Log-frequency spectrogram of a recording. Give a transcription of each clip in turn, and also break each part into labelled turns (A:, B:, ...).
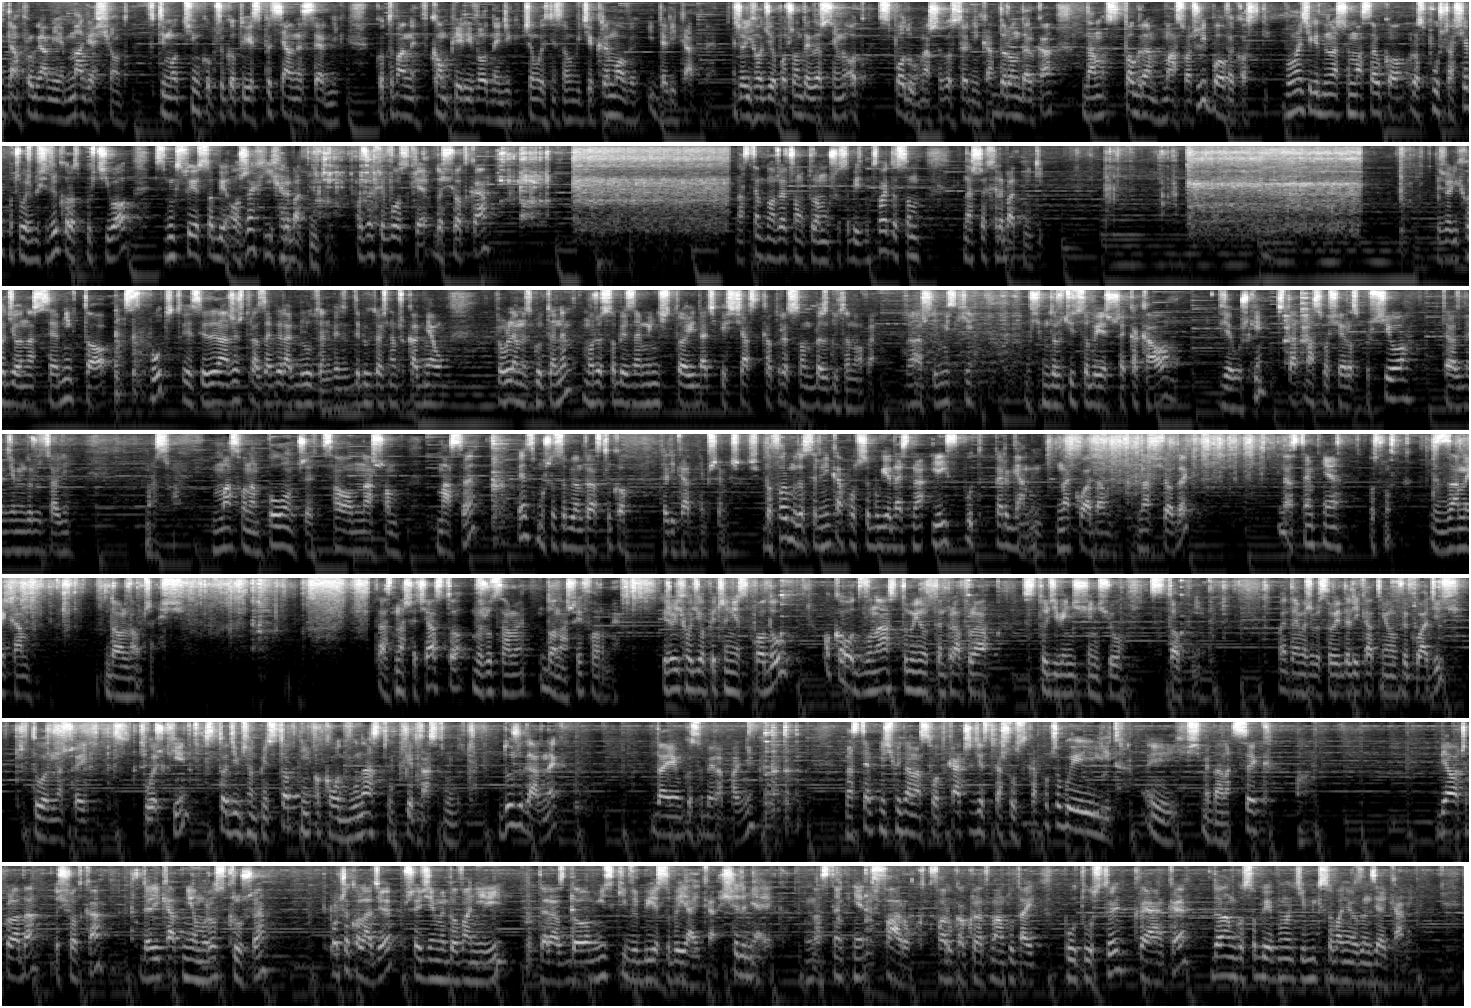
A: Witam w programie Magia Świąt. W tym odcinku przygotuję specjalny sernik, gotowany w kąpieli wodnej, dzięki czemu jest niesamowicie kremowy i delikatny. Jeżeli chodzi o początek, zaczniemy od spodu naszego sernika. Do rondelka dam 100 g masła, czyli połowę kostki. W momencie, kiedy nasze masełko rozpuszcza się, poczułem, żeby się tylko rozpuściło, zmiksuję sobie orzechy i herbatniki. Orzechy włoskie do środka, Następną rzeczą, którą muszę sobie zmiksować, to są nasze herbatniki. Jeżeli chodzi o nasz sernik, to spód to jest jedyna rzecz, która zawiera gluten, więc gdyby ktoś na przykład miał problemy z glutenem, może sobie zamienić to i dać jakieś ciastka, które są bezglutenowe. Do naszej miski musimy dorzucić sobie jeszcze kakao, dwie łyżki. Start masło się rozpuściło, teraz będziemy dorzucali masło. Masło nam połączy całą naszą masę, więc muszę sobie ją teraz tylko delikatnie przemieszać. Do formy do sernika potrzebuję dać na jej spód pergamin. Nakładam na środek i następnie po prostu zamykam dolną część. Teraz nasze ciasto wyrzucamy do naszej formy. Jeżeli chodzi o pieczenie spodu, około 12 minut temperatura 190 stopni. Pamiętajmy, żeby sobie delikatnie ją wygładzić tyłem naszej łyżki. 195 stopni, około 12-15 minut. Duży garnek, daję go sobie na palnik. Następnie śmietana słodka, 36. Potrzebuję jej litr. I śmietana cyk. Biała czekolada do środka. Delikatnie ją rozkruszę. Po czekoladzie przejdziemy do wanilii. Teraz do miski wybiję sobie jajka, 7 jajek. Następnie twaróg. Twaróg akurat mam tutaj półtłusty, krajankę. Dodam go sobie w momencie miksowania razem z jajkami.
